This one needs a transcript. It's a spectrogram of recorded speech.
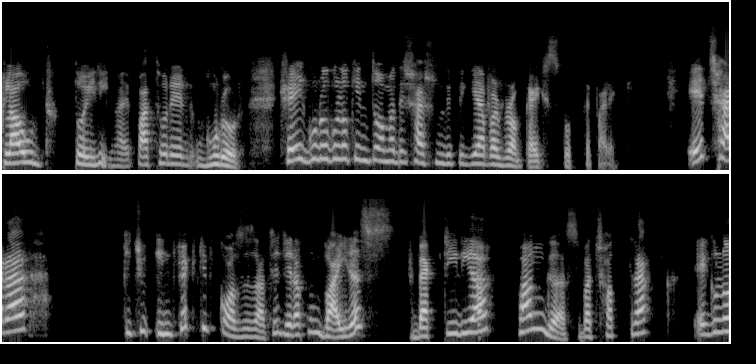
ক্লাউড তৈরি হয়, পাথরের গুঁড়োর। সেই গুঁড়োগুলো কিন্তু আমাদের শ্বাসনলীতে গিয়ে আবার ব্রঙ্কাইটিস করতে পারে। এছাড়া কিছু ইনফেক্টিভ কজেস আছে, যেরকম ভাইরাস ব্যাকটেরিয়া ফাঙ্গাস বা ছত্রাক, এগুলো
